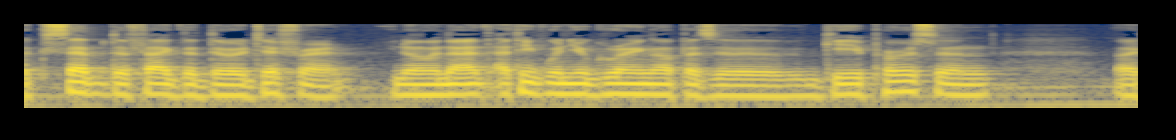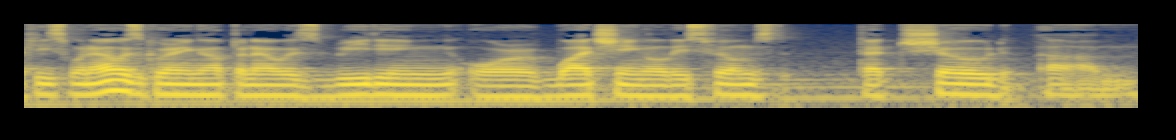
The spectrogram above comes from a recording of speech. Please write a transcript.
accept the fact that they're different you know and that, i think when you're growing up as a gay person at least when i was growing up and i was reading or watching all these films that showed um,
